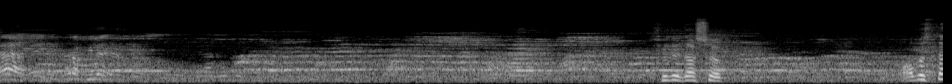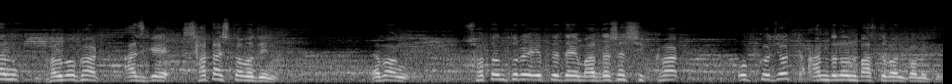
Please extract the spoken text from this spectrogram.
হ্যাঁ ফিলে শুধু দর্শক, অবস্থান ধর্মঘট আজকে সাতাশতম দিন এবং স্বতন্ত্র এপ্রেদায় মাদ্রাসা শিক্ষক ঐক্যজোট আন্দোলন বাস্তবায়ন কমিটি।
